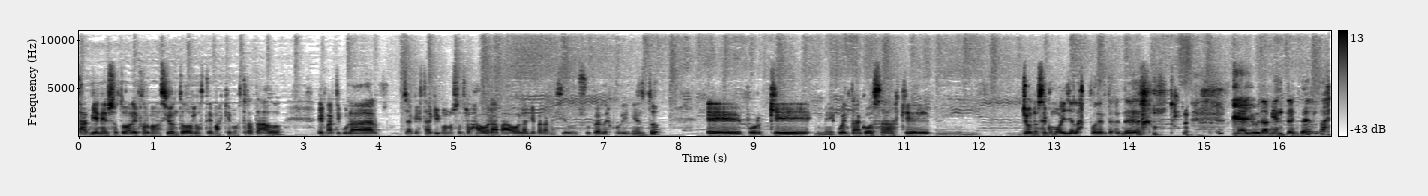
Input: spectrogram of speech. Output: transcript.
también eso, toda la información, todos los temas que hemos tratado, en particular, ya que está aquí con nosotros ahora, Paola, que para mí ha sido un súper descubrimiento. Eh, porque me cuenta cosas que mm, yo no sé cómo ella las puede entender, me ayuda a mí a entenderlas.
